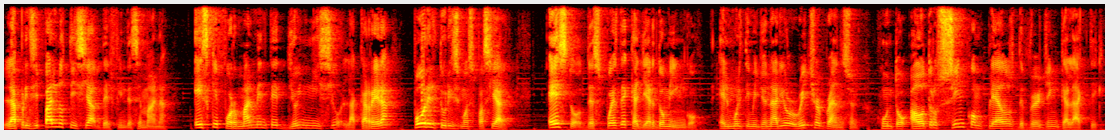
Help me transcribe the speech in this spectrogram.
La principal noticia del fin de semana es que formalmente dio inicio la carrera por el turismo espacial. Esto después de que ayer domingo el multimillonario Richard Branson junto a otros cinco empleados de Virgin Galactic,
